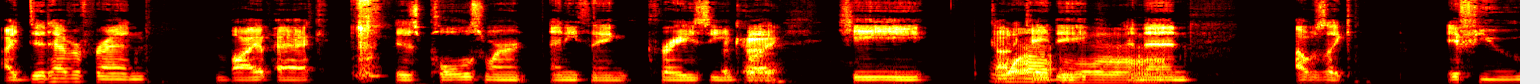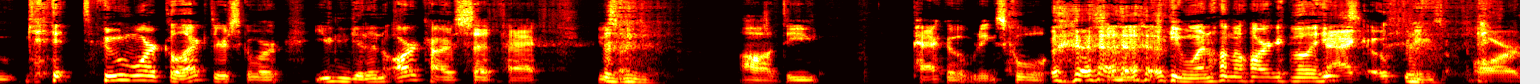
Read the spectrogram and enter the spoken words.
I did have a friend buy a pack. His pulls weren't anything crazy, Okay. but he got a KD. And then I was like, if you get two more collector score, you can get an archive set pack. He was like, oh, the pack opening's cool. So he went on the marketplace. pack openings are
